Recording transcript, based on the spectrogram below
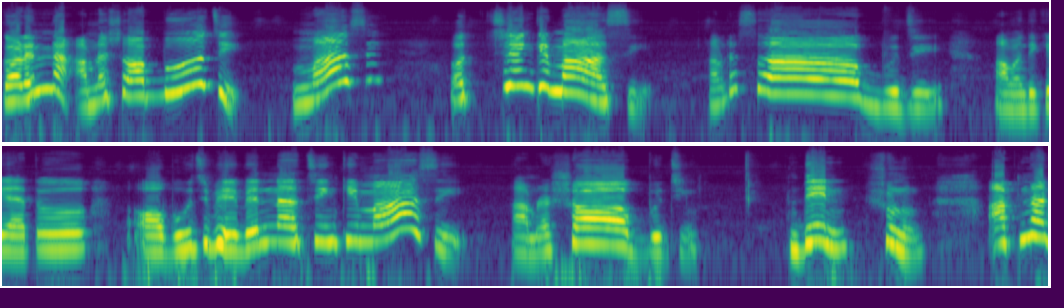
করেন না, আমরা সব বুঝি। মাসি? হচ্ছেন কি মাসি। আমরা সব বুঝি। আমাদেরকে এত অবুঝ ভেবেন না, চিঙ্কি মাসি। আমরা সব বুঝি। দেন, শুনুন, আপনার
